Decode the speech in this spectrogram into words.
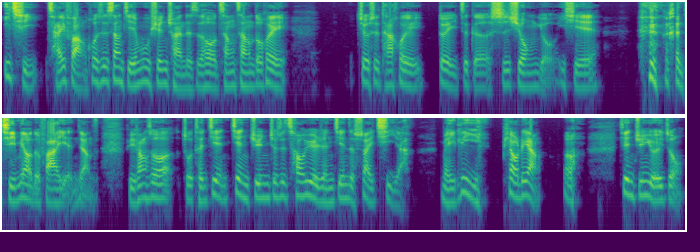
一起采访或是上节目宣传的时候，常常都会，就是他会对这个师兄有一些。很奇妙的发言，这样子，比方说佐藤健健君就是超越人间的帅气呀，美丽漂亮啊，健君有一种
